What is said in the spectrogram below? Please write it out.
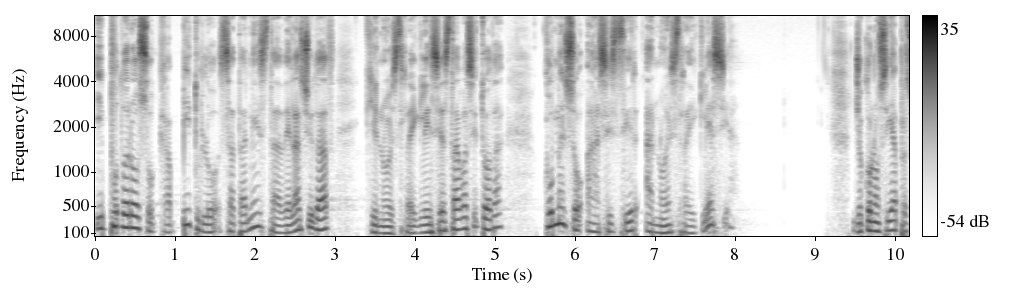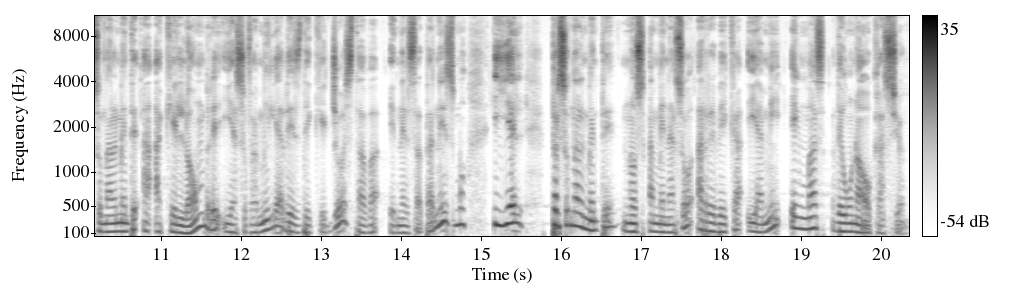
y poderoso capítulo satanista de la ciudad que nuestra iglesia estaba situada, comenzó a asistir a nuestra iglesia. Yo conocía personalmente a aquel hombre y a su familia desde que yo estaba en el satanismo y él personalmente nos amenazó a Rebeca y a mí en más de una ocasión.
